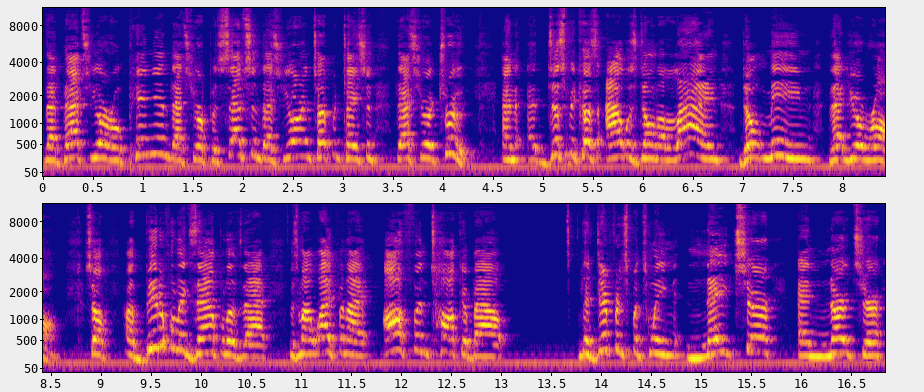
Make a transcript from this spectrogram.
that that's your opinion, that's your perception, that's your interpretation, that's your truth. And uh, just because ours don't align, don't mean that you're wrong. So, a beautiful example of that is my wife and I often talk about the difference between nature and nurture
